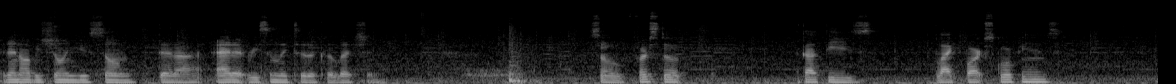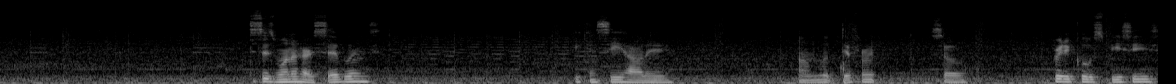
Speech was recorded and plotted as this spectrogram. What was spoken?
and then I'll be showing you some that I added recently to the collection. So first up, I got these black bark scorpions. This is one of her siblings. You can see how they um, look different. So pretty cool species.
